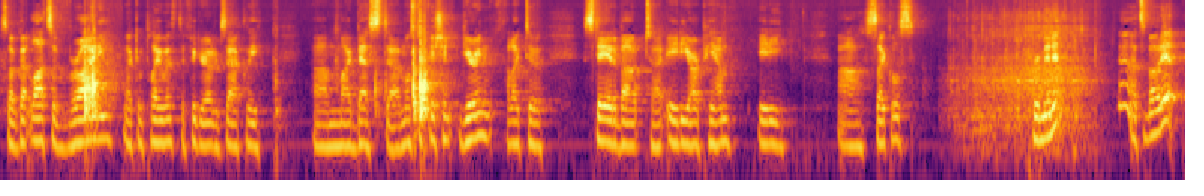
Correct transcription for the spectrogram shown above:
So I've got lots of variety I can play with to figure out exactly um, my best, uh, most efficient gearing. I like to stay at about uh, 80 RPM, 80 uh, cycles per minute. Yeah, that's about it.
